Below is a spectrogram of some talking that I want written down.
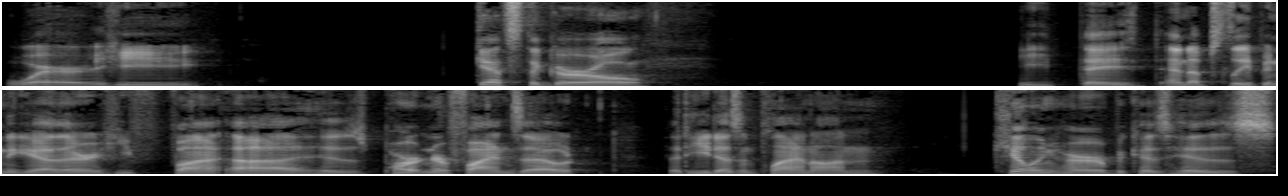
where he gets the girl. He they end up sleeping together. He fi- uh his partner finds out that he doesn't plan on killing her because his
